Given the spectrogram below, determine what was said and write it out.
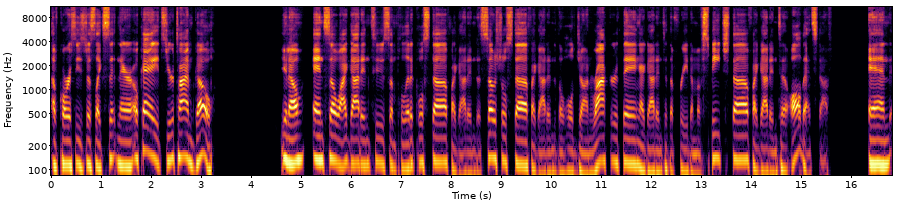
of course, he's just like sitting there. Okay, it's your time. Go. You know. And so I got into some political stuff. I got into social stuff. I got into the whole John Rocker thing. I got into the freedom of speech stuff. I got into all that stuff. And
